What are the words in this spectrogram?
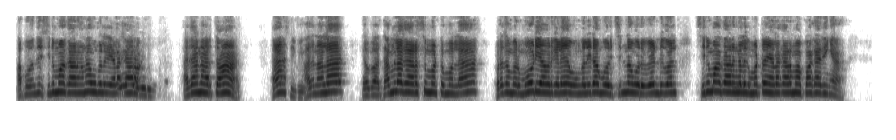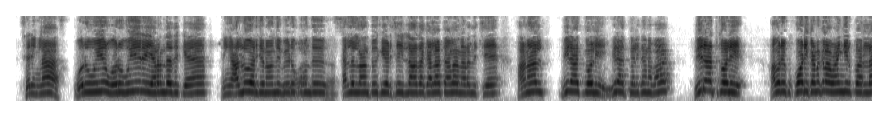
அப்போ வந்து சினிமாக்காரங்கன்னா உங்களுக்கு இலக்காரம். அதான அர்த்தம்? ஆ? அதனால தமிழக அரசு மட்டுமல்ல பிரதமர் மோடி அவர்களே உங்களிடம் ஒரு சின்ன ஒரு வேண்டுகோள் சினிமாக்காரங்களுக்கு மட்டும் இலக்காரமா பார்க்காதீங்க. சரிங்களா? ஒரு உயிர் ஒரு உயிர் இறந்ததுக்கு நீங்க அல்லு அர்ஜுன் வந்து வீடு புகுந்து கல்லெல்லாம் தூக்கி அடிச்சு இல்லாத கலாட்டாலாம் நடந்துச்சு. ஆனால் விராட் கோலி விராட் கோலி தானேப்பா? விராட் கோலி அவர் இப்ப கோடி கணக்கில் வாங்கியிருப்பார்ல?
